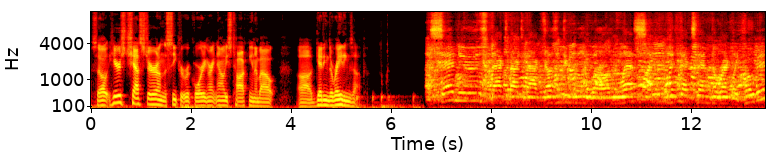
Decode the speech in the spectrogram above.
So here's Chester on the secret recording. Right now he's talking about uh, getting the ratings up. Sad news, back to back to back, doesn't do really well unless it affects them directly. COVID,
